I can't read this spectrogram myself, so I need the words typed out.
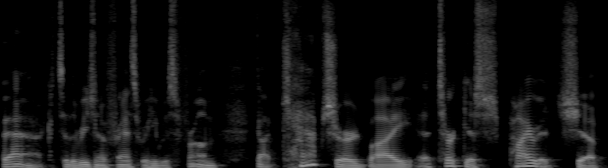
back to the region of France where he was from, got captured by a Turkish pirate ship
